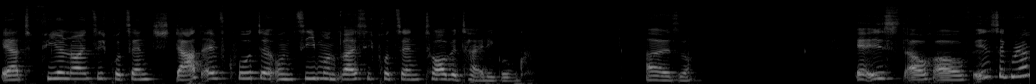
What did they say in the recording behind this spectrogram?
Er hat 94% Startelfquote und 37% Torbeteiligung. Also, er ist auch auf Instagram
